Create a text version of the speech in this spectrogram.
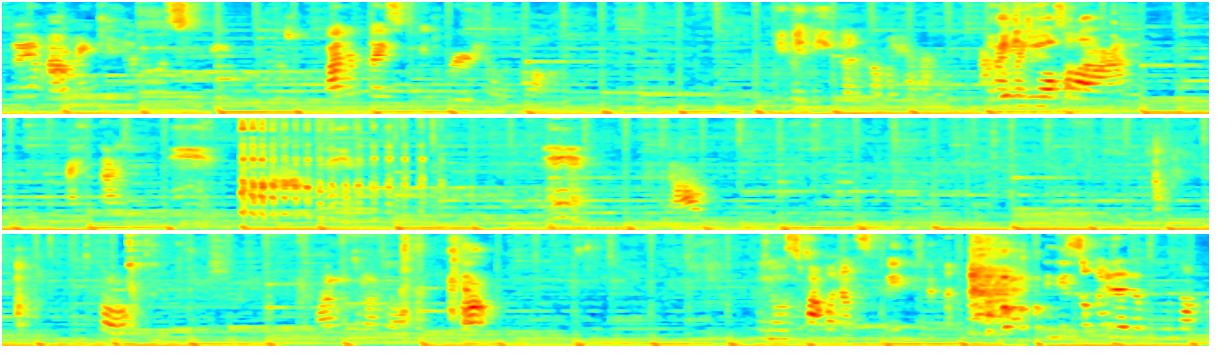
Ito yung aming ano, butterfly sweet version. Oh. Kaibigan ka may harap. Nag-enjoy ako sa ramen. Ay, tayo. Mm. Mm. Mm. Wow. Ito. Ano ito na to? Ah. Inusok ako ng squid. Inisok kilala muna ko.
